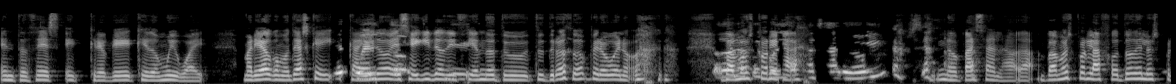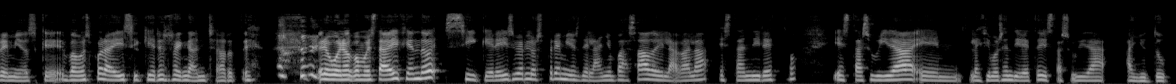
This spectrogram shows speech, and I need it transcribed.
Entonces, eh, creo que quedó muy guay. María, como te has caído, he seguido diciendo tu, trozo, pero bueno, vamos por la... No pasa nada. Vamos por la foto de los premios, que vamos por ahí si quieres reengancharte. Pero bueno, como estaba diciendo, si queréis ver los premios del año pasado y la gala está en directo y está subida, la hicimos en directo y está subida a YouTube,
